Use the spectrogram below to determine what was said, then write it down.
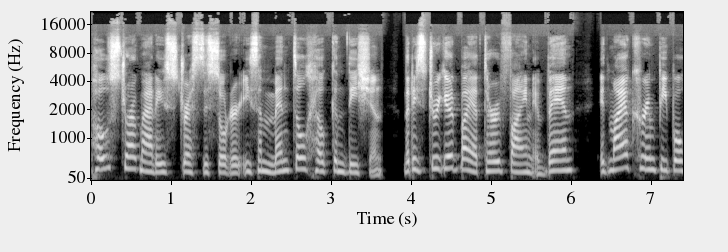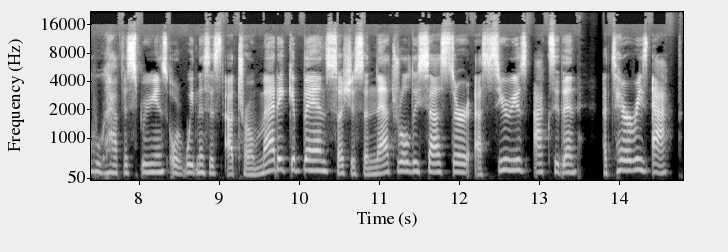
Post traumatic stress disorder is a mental health condition that is triggered by a terrifying event it might occur in people who have experienced or witnessed a traumatic event, such as a natural disaster, a serious accident, a terrorist act,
